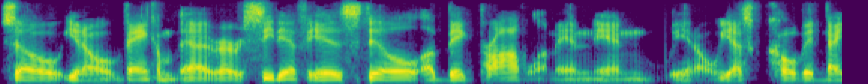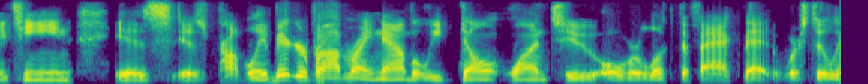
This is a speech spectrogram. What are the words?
So, you know, vancom uh, or C. diff is still a big problem, and and you know, yes, COVID nineteen is is probably a bigger problem right now, but we don't want to overlook the fact that we're still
